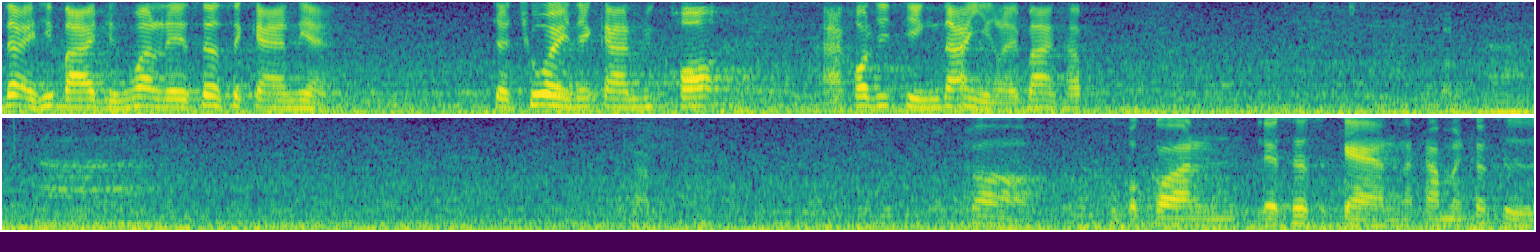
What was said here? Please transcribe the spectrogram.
ได้อธิบายถึงว่าเลเซอร์สแกนเนี่ยจะช่วยในการวิเคราะห์หาข้อเที่จริงได้อย่างไรบ้างครับ ก็อุปกรณ์เลเซอร์สแกนนะครับ มันก็คือ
